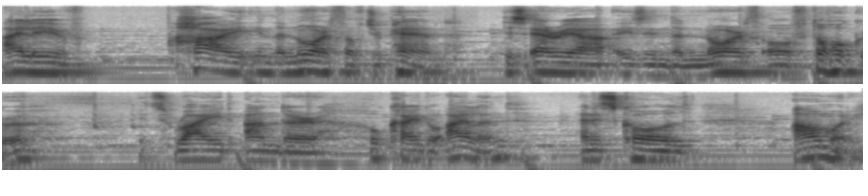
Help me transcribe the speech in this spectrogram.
I live high in the north of Japan. This area is in the north of Tohoku. It's right under Hokkaido Island and it's called Aomori.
